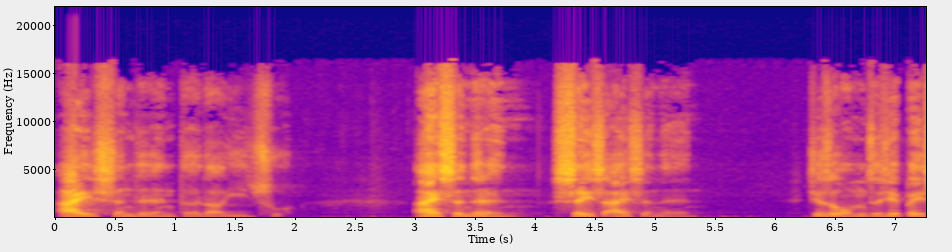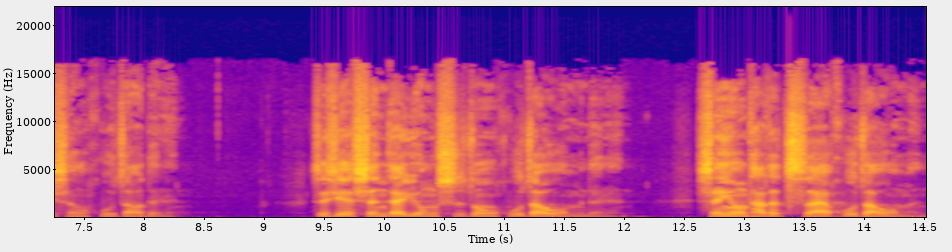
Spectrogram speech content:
爱神的人得到益处。爱神的人，谁是爱神的人？就是我们这些被神呼召的人。这些神在勇士中呼召我们的人，神用他的慈爱呼召我们，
